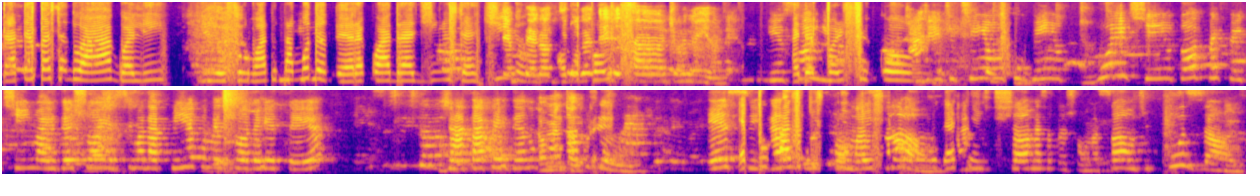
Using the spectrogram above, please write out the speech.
Tá até passando água ali e o formato tá mudando. Era quadradinho certinho. A temperatura depois... dele tá diminuindo. Isso aí, aí depois ficou. A gente tinha um cubinho bonitinho, todo perfeitinho, aí deixou em cima da pia, começou a derreter. Já tá perdendo o contato dele. Esse, é por causa essa transformação, a gente chama essa transformação de fusão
